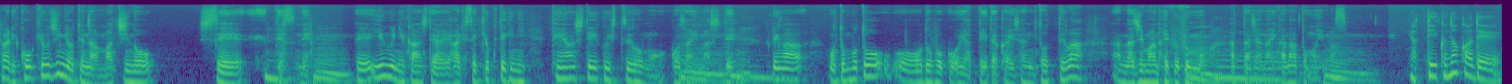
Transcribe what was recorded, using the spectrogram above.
やはり公共事業というのは町の姿勢ですね。で遊具に関してはやはり積極的に提案していく必要もございまして、それがもともと土木をやっていた会社にとっては馴染まない部分もあったんじゃないかなと思います。やっていく中で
